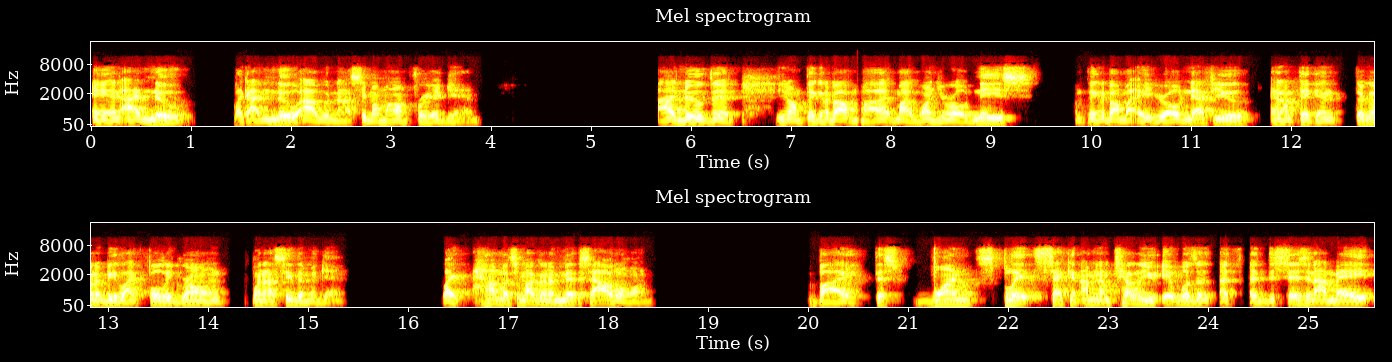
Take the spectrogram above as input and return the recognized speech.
And I knew, like I knew I would not see my mom free again. I knew that, you know, I'm thinking about my my one-year-old niece I'm thinking about my eight year old nephew, and I'm thinking they're going to be like fully grown when I see them again. Like, how much am I going to miss out on by this one split second. I mean, I'm telling you, it was a, a, a decision I made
